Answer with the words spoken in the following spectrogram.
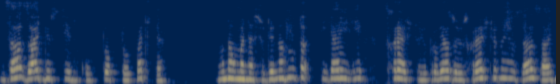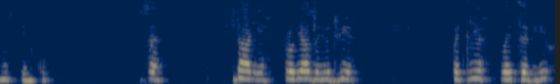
за задню стінку. Тобто, бачите, вона в мене сюди нагнута, і я її схрещую, пров'язую схрещеною за задню стінку. Все. Далі пров'язую дві петлі лицевих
